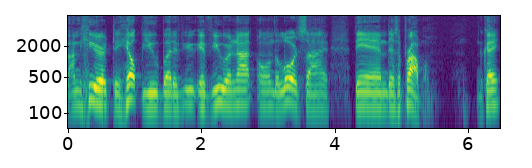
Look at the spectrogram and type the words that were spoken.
I'm here to help you, but if you if you are not on the Lord's side, then there's a problem. Okay?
